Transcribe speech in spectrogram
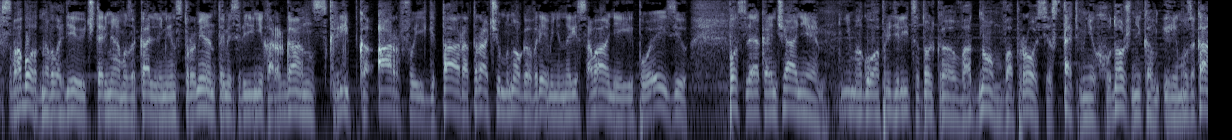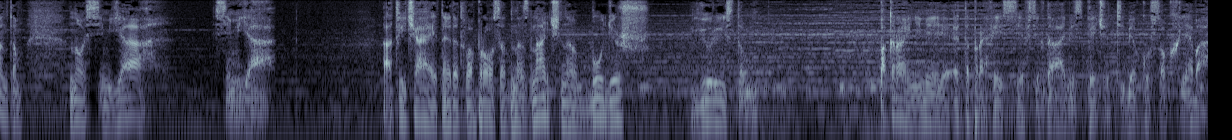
Свободно владею четырьмя музыкальными инструментами, среди них орган, скрипка, арфа и гитара. Трачу много времени на рисование и поэзию. После окончания не могу определиться только в одном вопросе, стать мне художником или музыкантом. Но семья... семья... Отвечает на этот вопрос однозначно, будешь юристом. По крайней мере, эта профессия всегда обеспечит тебе кусок хлеба.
